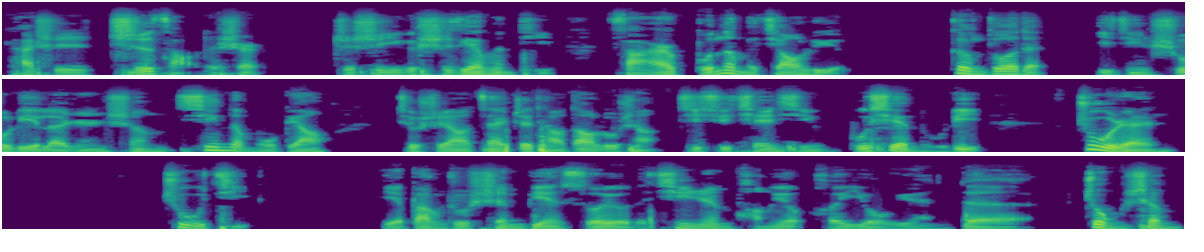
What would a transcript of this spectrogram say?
它是迟早的事儿，只是一个时间问题，反而不那么焦虑了，更多的。已经树立了人生新的目标，就是要在这条道路上继续前行，不懈努力，助人助己，也帮助身边所有的亲人、朋友和有缘的众生。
